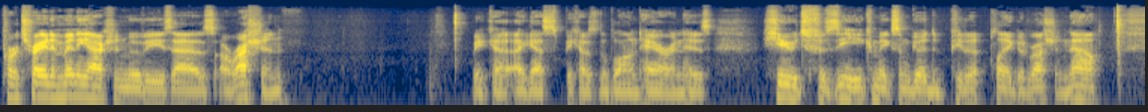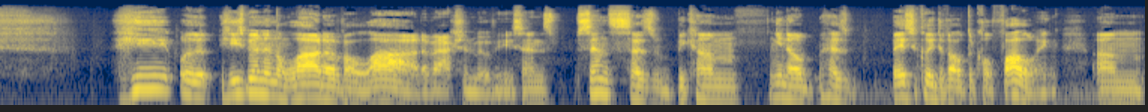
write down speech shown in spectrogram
portrayed in many action movies as a Russian because I guess because the blonde hair and his huge physique makes him good to play a good Russian. Now, he was he's been in a lot of a lot of action movies and since has become you know has basically developed a cult following um,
